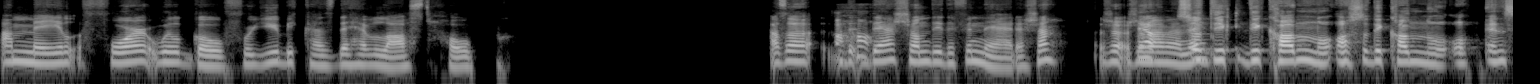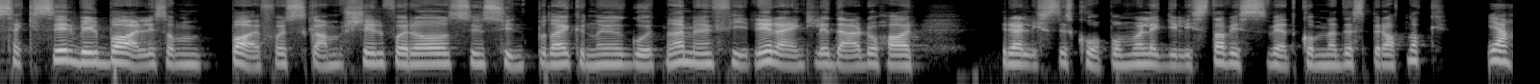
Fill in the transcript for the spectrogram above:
A male four will go for you because they have lost hope. Altså, det det er sånn de definerer seg. Skjønner du Ja, så de de kan nå altså de kan nå opp En sekser vil bare liksom bare for skams skyld, for å synes synd på deg, kunne gå ut med deg, men en firer er egentlig der du har realistisk håp om å legge lista, hvis vedkommende er desperat nok. Ja,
